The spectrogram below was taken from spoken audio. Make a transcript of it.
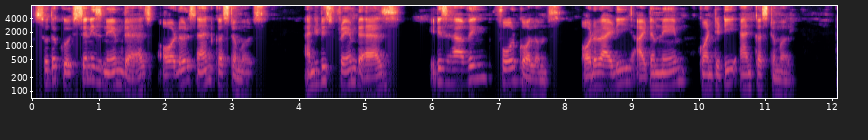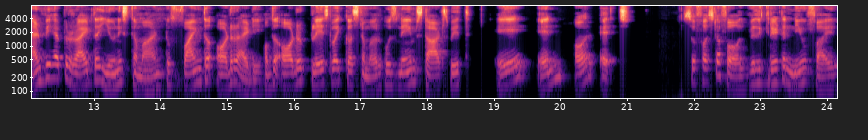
So the question is named as orders and customers and it is framed as it is having four columns order ID, item name, quantity and customer. And we have to write the Unix command to find the order ID of the order placed by customer whose name starts with A, N or H. So first of all, we'll create a new file,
